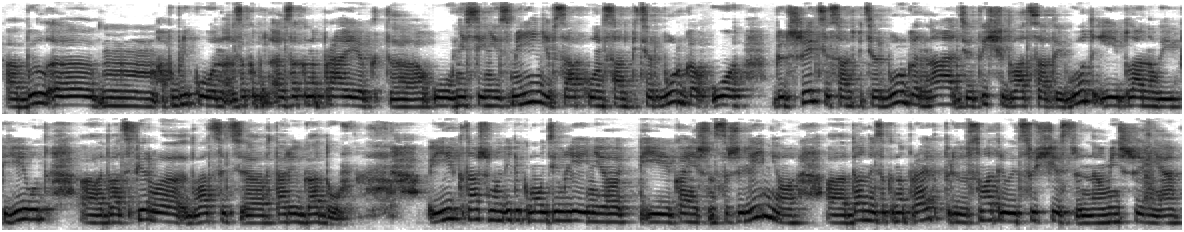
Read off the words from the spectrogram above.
а, был э, опубликован законопроект о внесении изменений в закон Санкт-Петербурга о бюджете Санкт-Петербурга на 2020 год и плановый период 2021-2022 годов. И к нашему великому удивлению и, конечно, сожалению, а, данный законопроект предусматривает существенное уменьшение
